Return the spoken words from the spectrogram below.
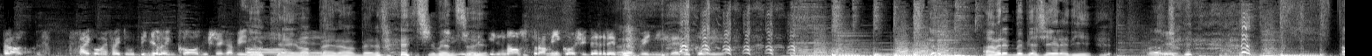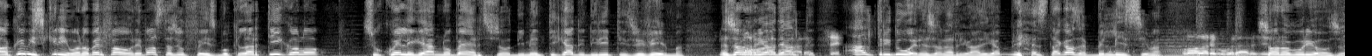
però fai come fai tu, diglielo in codice, capito? Ok, che va bene, va bene, ci penso il, io. Il nostro amico ci terrebbe a venire, di così. Avrebbe piacere di sì. oh, qui mi scrivono, per favore, posta su Facebook l'articolo su quelli che hanno perso, dimenticato i diritti sui film. Ne sono arrivati alt- sì. altri due, ne sono arrivati. Gabriele, sta cosa è bellissima. Lo vado a recuperare. Sì, sono curioso.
